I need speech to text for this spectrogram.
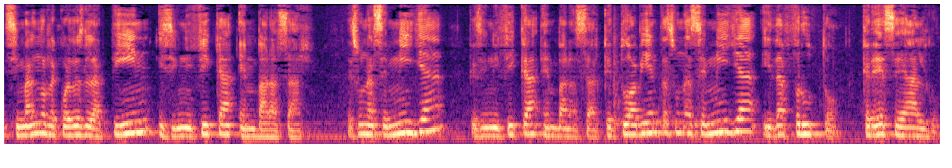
si mal no recuerdo, es latín y significa embarazar. Es una semilla que significa embarazar, que tú avientas una semilla y da fruto, crece algo.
